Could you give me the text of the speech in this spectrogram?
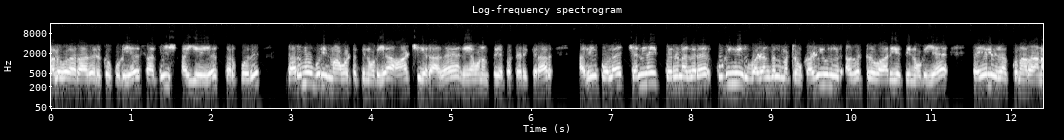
அலுவலராக இருக்கக்கூடிய சதீஷ் ஐஏஎஸ் தற்போது தருமபுரி மாவட்டத்தினுடைய ஆட்சியராக நியமனம் செய்யப்பட்டிருக்கிறார். அதே போல சென்னை பெருநகர குடிநீர் வழங்கல் மற்றும் கழிவுநீர் அகற்று வாரியத்தினுடைய செயல் இயக்குனரான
